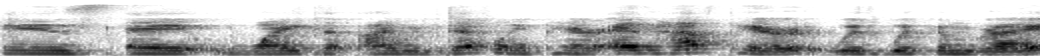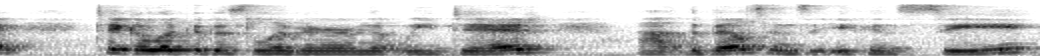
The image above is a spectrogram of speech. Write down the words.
is a white that I would definitely pair and have paired with Wickham Gray. Take a look at this living room that we did. Uh, the built-ins that you can see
